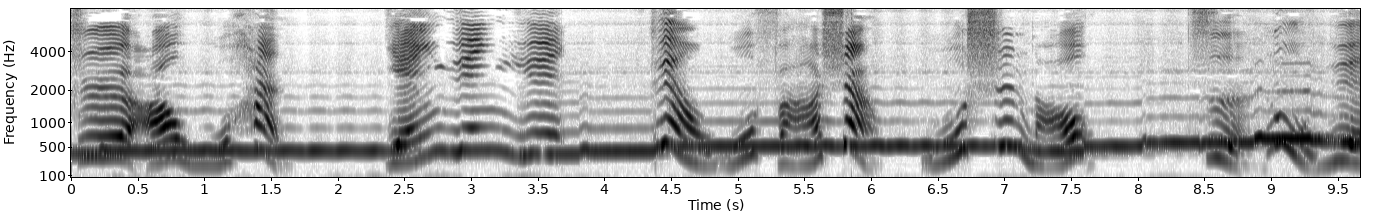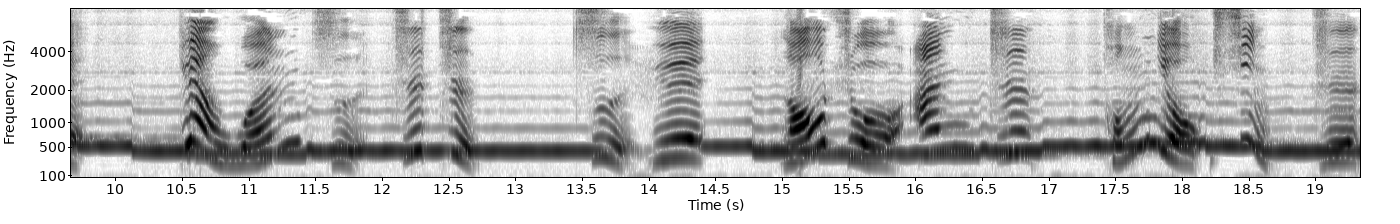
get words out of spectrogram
之而无憾。”颜渊曰：“愿无伐善，无施劳。”子路曰：“愿闻子之志。”子曰：“老者安之，朋友信之，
